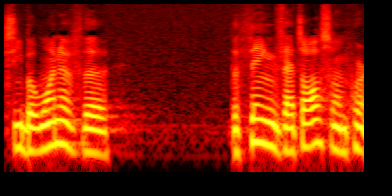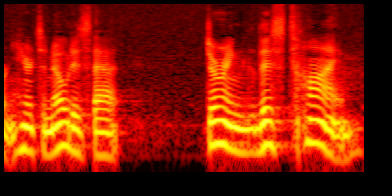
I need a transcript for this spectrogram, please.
See, but one of the, the things that's also important here to note is that during this time,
